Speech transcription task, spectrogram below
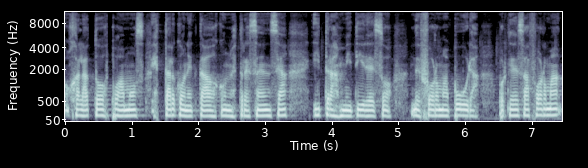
ojalá todos podamos estar conectados con nuestra esencia y transmitir eso de forma pura, porque de esa forma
